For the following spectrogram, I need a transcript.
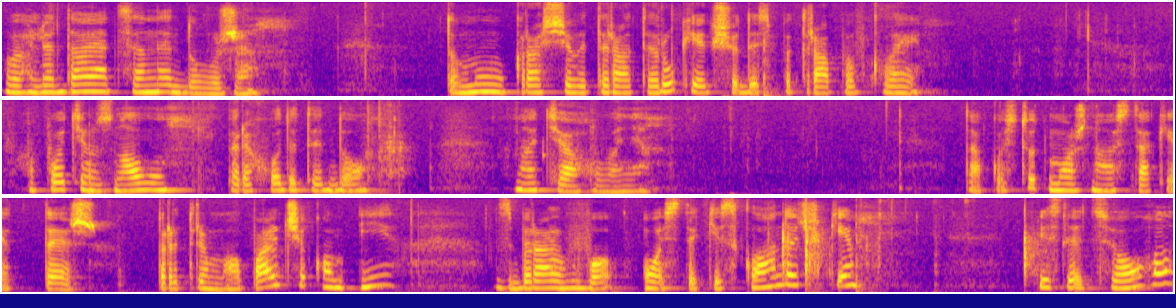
Виглядає це не дуже. Тому краще витирати руки, якщо десь потрапив клей. А потім знову переходити до натягування. Так, ось тут можна ось так я теж притримую пальчиком і збираю в ось такі складочки. Після цього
